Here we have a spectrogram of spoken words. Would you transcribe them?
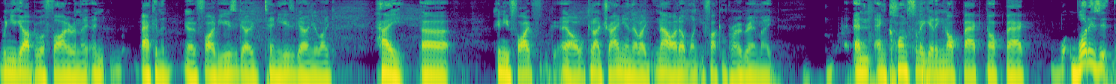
when you go up to a fighter and they and back in the you know five years ago, ten years ago, and you're like, hey, uh, can you fight? You know, can I train you? And they're like, no, I don't want your fucking program, mate. And and constantly getting knocked back, knocked back. Wh- What is it?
